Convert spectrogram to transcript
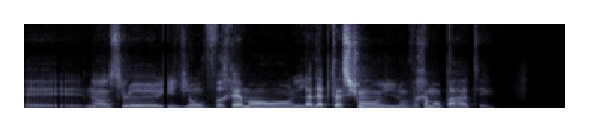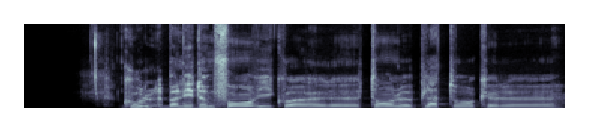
Et non, le, ils l'ont vraiment, l'adaptation, ils l'ont vraiment pas raté. Cool. Bah, les deux me font envie, quoi. Tant le plateau que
